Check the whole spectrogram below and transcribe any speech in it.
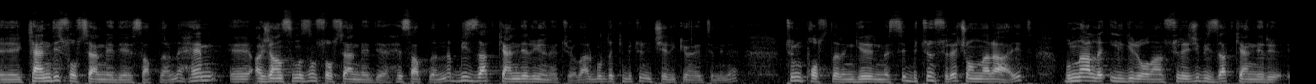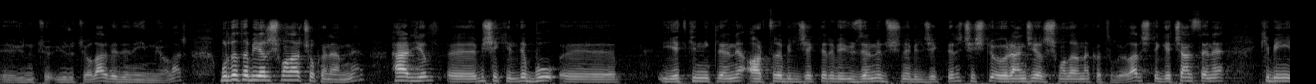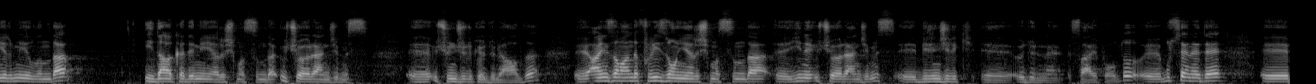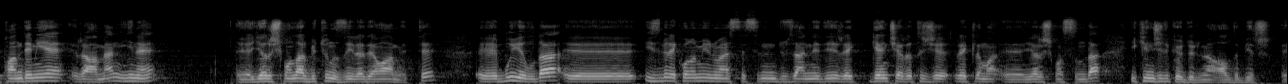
e, kendi sosyal medya hesaplarını hem e, ajansımızın sosyal medya hesaplarını bizzat kendileri yönetiyorlar. Buradaki bütün içerik yönetimini, tüm postların girilmesi, bütün süreç onlara ait. Bunlarla ilgili olan süreci bizzat kendileri e, yürütü- yürütüyorlar ve deneyimliyorlar. Burada tabii yarışmalar çok önemli. Her yıl e, bir şekilde bu e, yetkinliklerini artırabilecekleri ve üzerine düşünebilecekleri çeşitli öğrenci yarışmalarına katılıyorlar. İşte geçen sene 2020 yılında İDA Akademi yarışmasında 3 öğrencimiz e, üçüncülük ödülü aldı. E, aynı zamanda Free Zone yarışmasında e, yine 3 öğrencimiz e, birincilik e, ödülüne sahip oldu. E, bu senede e, pandemiye rağmen yine e, yarışmalar bütün hızıyla devam etti. E, bu yılda e, İzmir Ekonomi Üniversitesi'nin düzenlediği rek- genç yaratıcı reklama e, yarışmasında ikincilik ödülünü aldı bir e,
